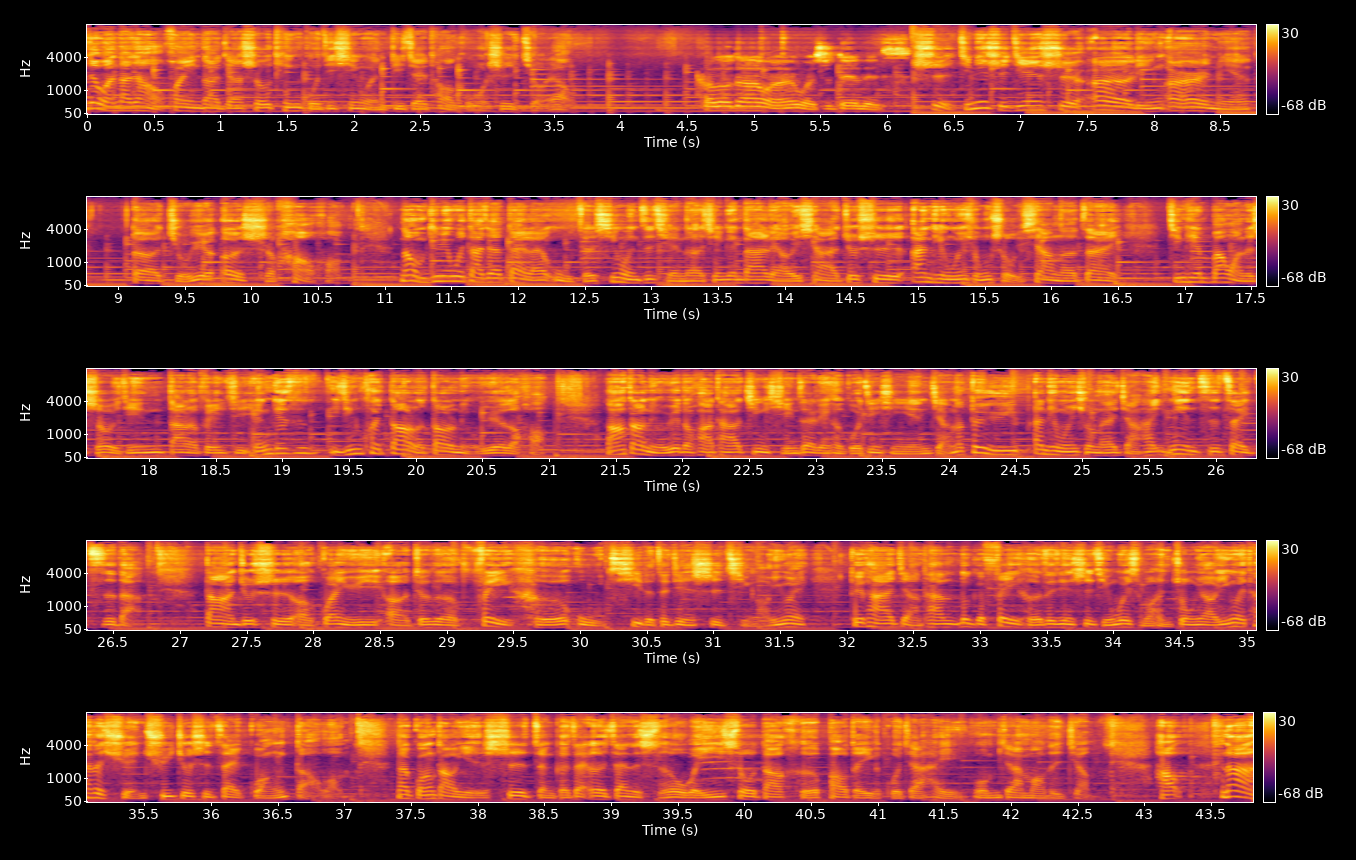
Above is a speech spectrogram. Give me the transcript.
大家晚，大家好，欢迎大家收听国际新闻 DJ Talk，我是九 L。Hello，大家晚安，我是 Dennis。是，今天时间是二零二二年的九月二十号哈。那我们今天为大家带来五则新闻之前呢，先跟大家聊一下，就是岸田文雄首相呢，在今天傍晚的时候已经搭了飞机，应该是已经快到了，到了纽约了哈。然后到纽约的话，他要进行在联合国进行演讲。那对于岸田文雄来讲，他念兹在兹的。当然就是呃，关于呃，这个废核武器的这件事情哦，因为对他来讲，他那个废核这件事情为什么很重要？因为他的选区就是在广岛哦，那广岛也是整个在二战的时候唯一受到核爆的一个国家。嘿，我们家猫在叫。好，那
